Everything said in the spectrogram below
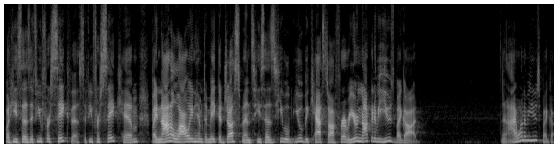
But he says, if you forsake this, if you forsake him by not allowing him to make adjustments, he says he will, you will be cast off forever. You're not going to be used by God. And I want to be used by God.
